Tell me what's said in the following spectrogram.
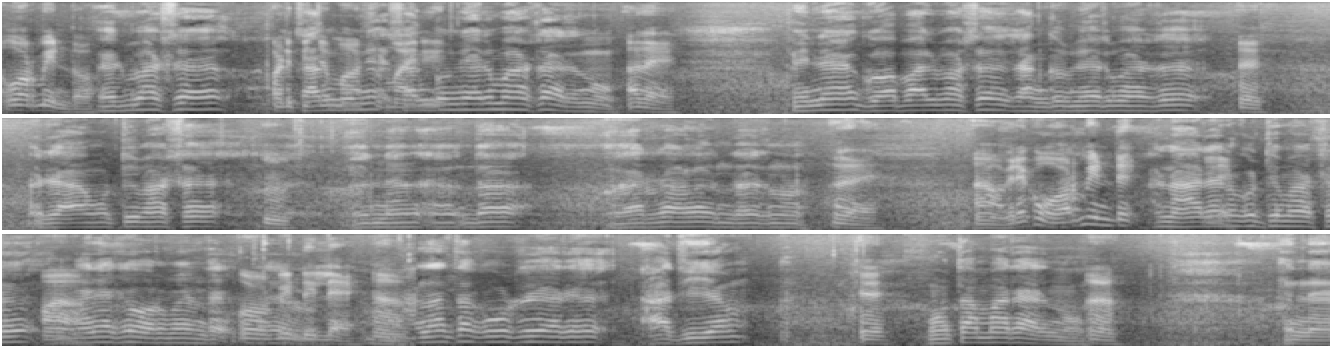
ഓർമ്മയുണ്ടോ? ഹെഡ് മാഷ് പഠിപ്പിച്ച മാഷന്മാര്. മാഷായിരുന്നു. അതെ. പിന്നെ ഗോപാൽ മാഷ് ശങ്കുനിയർ മാഷ് ഏ. മാഷ്. പിന്നെ എന്താ വേറൊരാളുണ്ടായിരുന്നു അതെ. അവരൊക്കെ ഓർമ്മയുണ്ട്. നാരായണൻകുട്ടി മാഷ് അങ്ങനെയൊക്കെ ഓർമ്മയുണ്ട്. ഓർമ്മയുണ്ട് ഇല്ലേ അന്നത്തെ കൂട്ടുകാര് അധികം മൂത്തമാരായിരുന്നു. മൂത്തന്മാരായിരുന്നു പിന്നെ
